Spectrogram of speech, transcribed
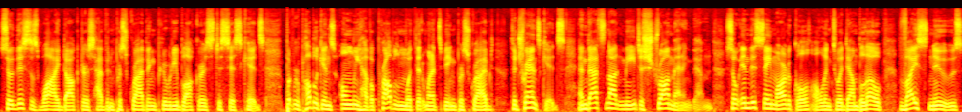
So, this is why doctors have been prescribing puberty blockers to cis kids. But Republicans only have a problem with it when it's being prescribed to trans kids. And that's not me just strawmanning them. So, in this same article, I'll link to it down below, Vice News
